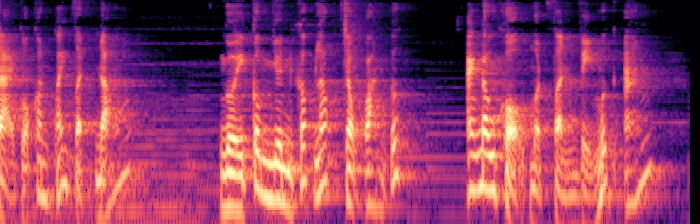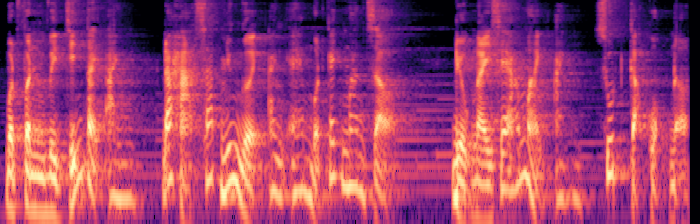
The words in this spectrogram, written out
tại của con quái vật đó. Người công nhân khóc lóc trong oan ức anh đau khổ một phần vì mức án, một phần vì chính tay anh đã hạ sát những người anh em một cách man dợ. Điều này sẽ ám ảnh anh suốt cả cuộc đời.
